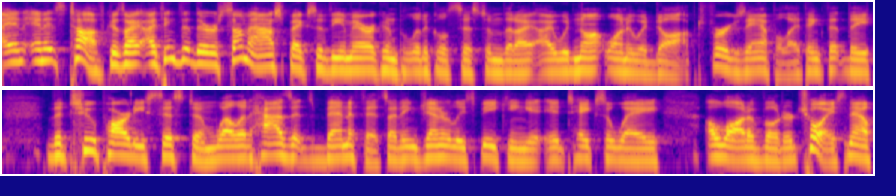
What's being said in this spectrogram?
and, and it's tough because I, I think that there are some aspects of the American political system that I, I would not want to adopt. For example, I think that the the two party system, well, it has its benefits. I think generally speaking, it, it takes away a lot of voter choice. Now,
